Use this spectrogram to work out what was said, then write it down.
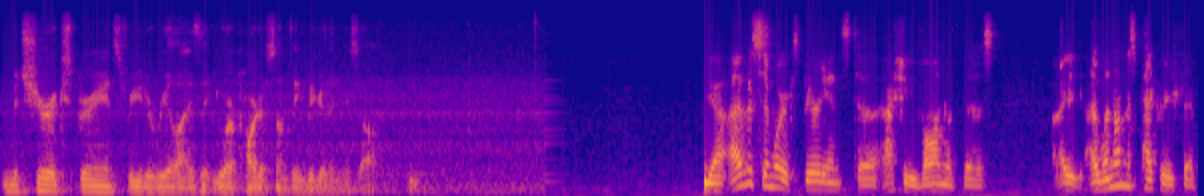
mature experience for you to realize that you are part of something bigger than yourself. Yeah, I have a similar experience to actually Yvonne with this. I, I went on this peccary trip.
